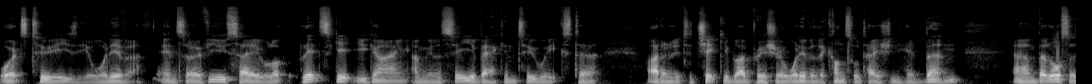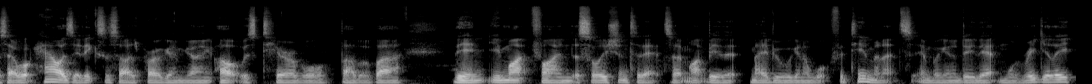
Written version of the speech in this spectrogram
or it's too easy or whatever. And so if you say, well, look, let's get you going, I'm going to see you back in two weeks to, I don't know, to check your blood pressure or whatever the consultation had been. Um, but also say, well, how is that exercise program going? Oh, it was terrible, blah, blah, blah. Then you might find a solution to that. So it might be that maybe we're going to walk for 10 minutes and we're going to do that more regularly.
